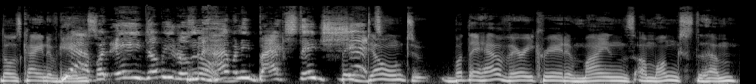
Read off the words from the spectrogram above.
those kind of games. Yeah, but AEW doesn't No. have any backstage shit. they shit. don't, but they have very creative minds amongst them.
